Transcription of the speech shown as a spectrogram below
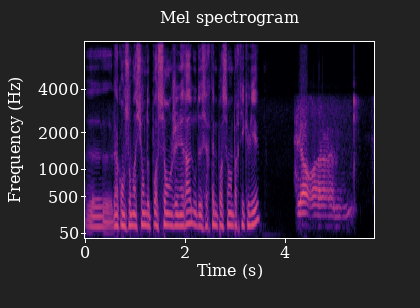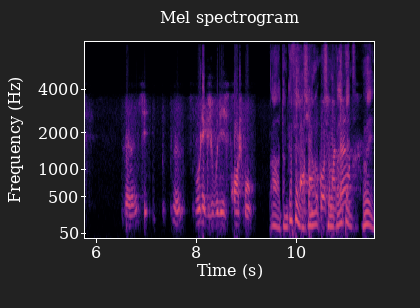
la consommation de poissons en général ou de certains poissons en particulier? Alors, si- vous voulez que je vous dise franchement, Ah, tant qu'à faire, En sinon tant que ça ne vaut pas la peine. Oui.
